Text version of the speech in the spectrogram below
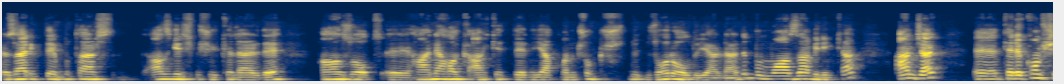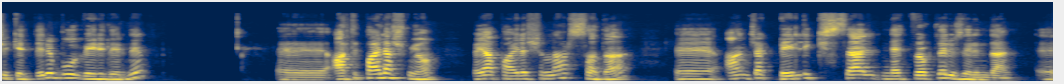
özellikle bu tarz az gelişmiş ülkelerde household, e, hane halkı anketlerini yapmanın çok güçlü, zor olduğu yerlerde bu muazzam bir imkan. Ancak e, telekom şirketleri bu verilerini e, artık paylaşmıyor veya paylaşırlarsa da e, ancak belli kişisel networkler üzerinden e,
